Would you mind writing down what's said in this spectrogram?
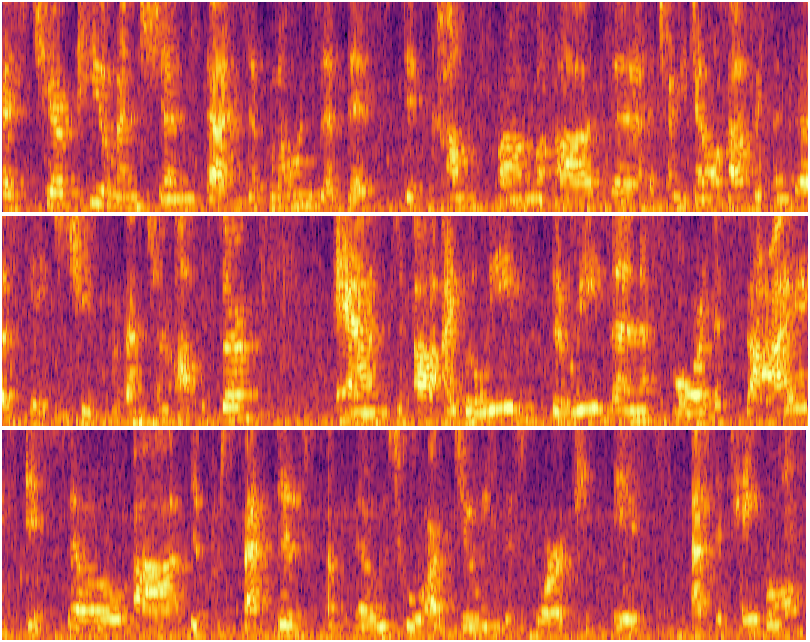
As Chair Pugh mentioned, that the bones of this did come from uh, the Attorney General's office and the state's chief prevention officer. And uh, I believe the reason for the size is so uh, the perspectives of those who are doing this work is at the table,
